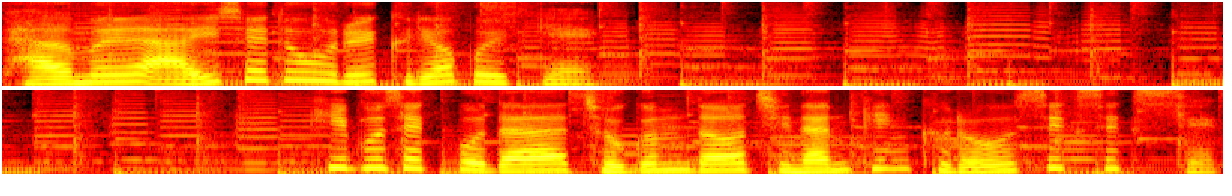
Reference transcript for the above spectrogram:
다음을 아이섀도우를 그려볼게. 피부색보다 조금 더 진한 핑크로 쓱쓱쓱.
